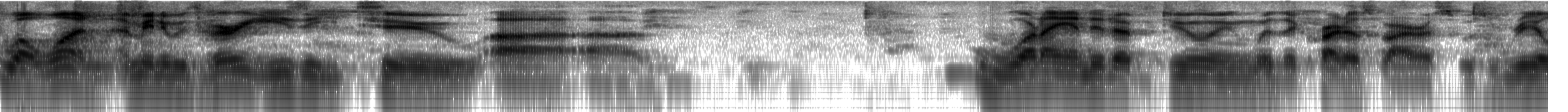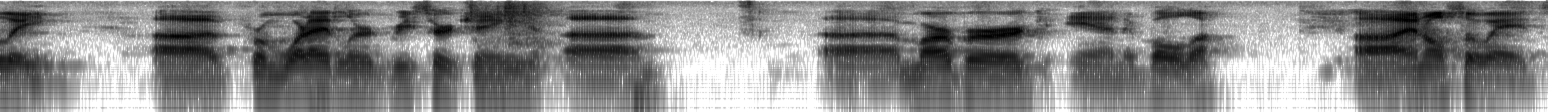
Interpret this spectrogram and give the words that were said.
well, one, I mean, it was very easy to. Uh, uh, what I ended up doing with the Krytos virus was really, uh, from what I'd learned researching um uh, Marburg and Ebola, uh, and also AIDS.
